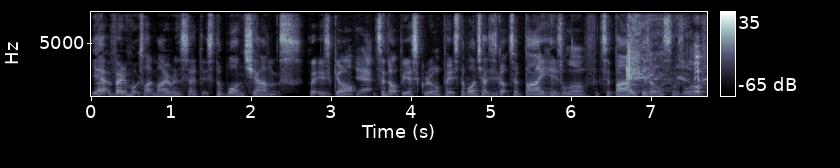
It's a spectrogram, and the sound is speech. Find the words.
yeah very much like Myron said it's the one chance that he's got Yeah. to not be a screw up it's the one chance he's got to buy his love to buy his own son's love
